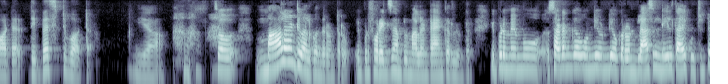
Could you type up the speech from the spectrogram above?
water the best water. Yeah so మాలాంటి వాళ్ళు కొందరు ఉంటారు. ఇప్పుడు ఫర్ ఎగ్జాంపుల్ మాలాంటి యాంకర్లు ఉంటారు. ఇప్పుడు మేము సడన్గా ఉండి ఉండి ఒక రెండు గ్లాసులు నీళ్ళు తాగి కూర్చుంటే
